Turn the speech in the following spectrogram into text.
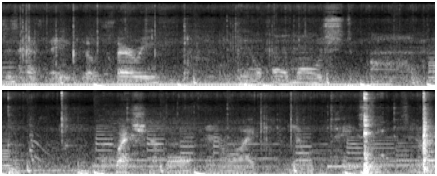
just has a, a very, you know, almost um, questionable, you know, like, you know, taste. You know?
